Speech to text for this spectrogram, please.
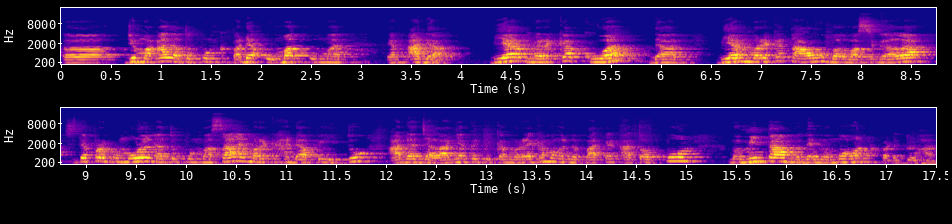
uh, jemaat ataupun kepada umat-umat yang ada. Biar mereka kuat dan biar mereka tahu bahwa segala setiap pergumulan ataupun masalah yang mereka hadapi itu ada jalannya ketika mereka mengedepankan ataupun meminta dan memohon kepada Tuhan.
